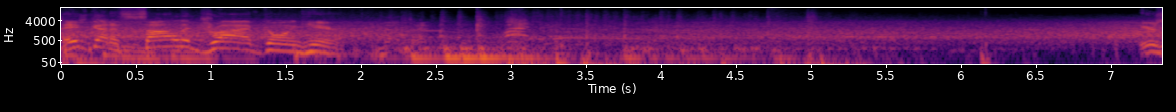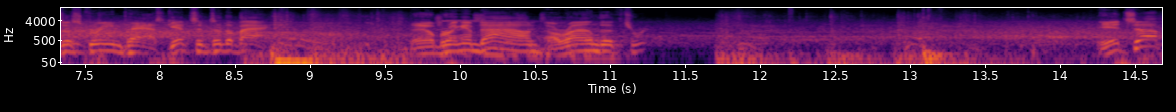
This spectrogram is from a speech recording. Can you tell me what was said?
They've got a solid drive going here. Here's a screen pass, gets it to the back. They'll bring him down around the three. It's up,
